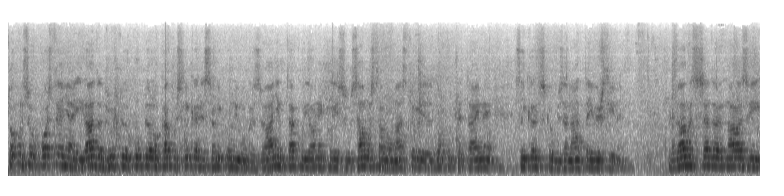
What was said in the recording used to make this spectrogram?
Tokom svog postojanja i rada društvo je okupljalo kako slikare sa likovnim obrazovanjem, tako i one koji su samostalno nastavili da dokuče tajne slikarskog zanata i veštine. Pred vama se sada nalazi e,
